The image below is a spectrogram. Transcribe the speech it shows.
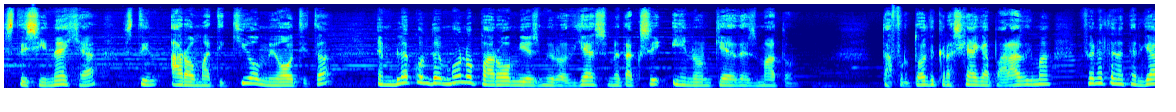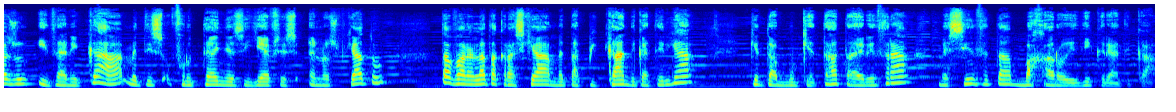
Στη συνέχεια, στην αρωματική ομοιότητα εμπλέκονται μόνο παρόμοιες μυρωδιές μεταξύ ίνων και εδεσμάτων. Τα φρουτόδι κρασιά για παράδειγμα φαίνεται να ταιριάζουν ιδανικά με τις φρουτένιες γεύσεις ενός πιάτου, τα βαρελάτα κρασιά με τα πικάντικα τυριά και τα μπουκετά τα ερυθρά με σύνθετα μπαχαροειδή κρεατικά.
